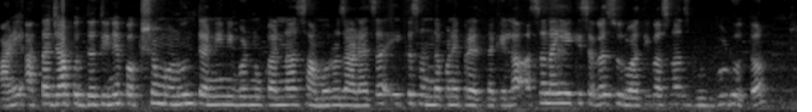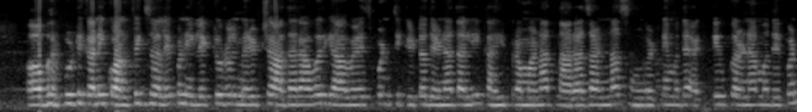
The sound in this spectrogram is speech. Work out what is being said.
आणि आता ज्या पद्धतीने पक्ष म्हणून त्यांनी निवडणुकांना सामोरं जाण्याचा एकसंधपणे प्रयत्न केला असं नाहीये की सगळं सुरुवातीपासूनच गुडगुड होतं. अ, भरपूर ठिकाणी कॉन्फ्लिक्ट झाले पण इलेक्टोरल मेरिटच्या आधारावर यावेळेस पण तिकीटं देण्यात आली. काही प्रमाणात नाराजांना संघटनेमध्ये ऍक्टिव्ह करण्यामध्ये पण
